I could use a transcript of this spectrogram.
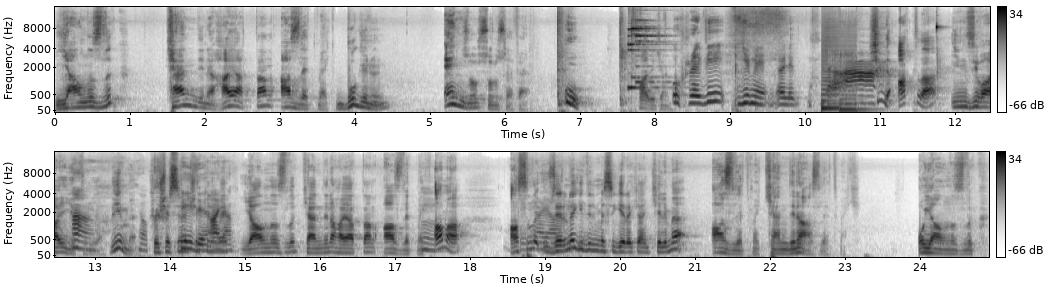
yalnızlık, kendini hayattan azletmek. Bugünün en zor sorusu efendim. U. Hadi canım. Uhrevi gibi öyle. Şimdi akla inzivayı getiriyor değil mi? Yok, Köşesine değildi, çekilmek, aynen. yalnızlık, kendini hayattan azletmek. Ama aslında Kendini üzerine gidilmesi gereken kelime azletmek, kendini azletmek. O yalnızlık,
